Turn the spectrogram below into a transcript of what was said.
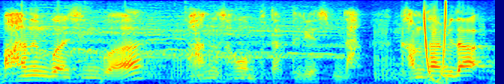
많은 관심과 많은 성원 부탁드리겠습니다. 감사합니다.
